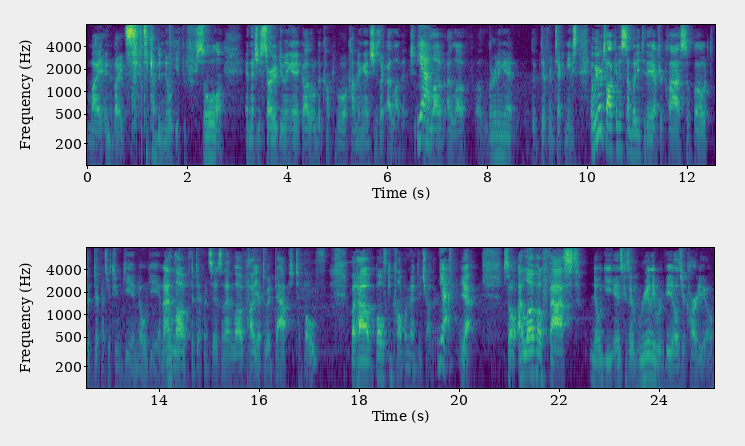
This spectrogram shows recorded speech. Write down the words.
my invites to come to Nogi for, for so long, and then she started doing it, got a little bit comfortable coming in. She's like, I love it. She, Yeah. I love, I love uh, learning it, the different techniques. And we were talking to somebody today after class about the difference between gi and no gi, and I love the differences, and I love how you have to adapt to both, but how both can complement each other. yeah Yeah. So I love how fast no-gi is because it really reveals your cardio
